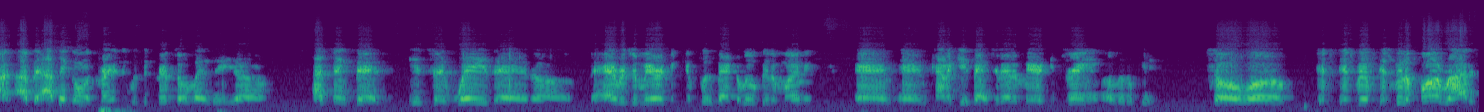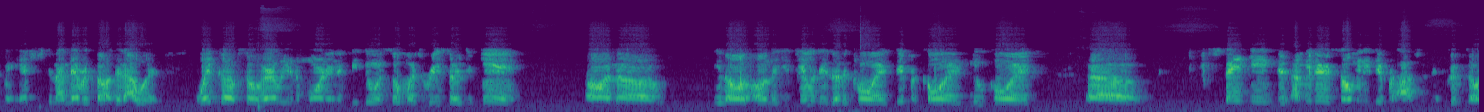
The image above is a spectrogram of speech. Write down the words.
I, have been, I've been going crazy with the crypto lately. Uh, I think that it's a way that uh, the average American can put back a little bit of money and and kind of get back to that American dream a little bit. So uh, it's it's been it's been a fun ride. It's been interesting. I never thought that I would wake up so early in the morning and be doing so much research again on, uh, you know, on the utilities of the coins, different coins, new coins, uh, staking. I mean, there are so many different options in crypto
